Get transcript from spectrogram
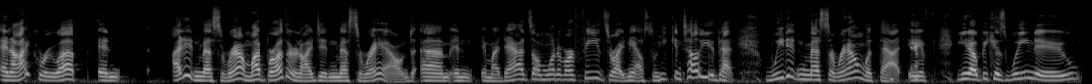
And I grew up and I didn't mess around. My brother and I didn't mess around. Um, and, and my dad's on one of our feeds right now, so he can tell you that we didn't mess around with that. If, you know, because we knew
